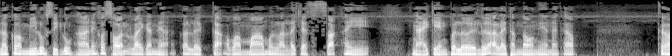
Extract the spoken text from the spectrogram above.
แล้วก็มีลูกศิษย์ลูกหาเนี่ยเขาสอนอะไรกันเนี่ย ก็เลยกะว่ามาเมื่อไหร่แล้วจะซักให้หงายเก่งไปเลยหรืออะไรทำนองเนี่ยนะครับ ก็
